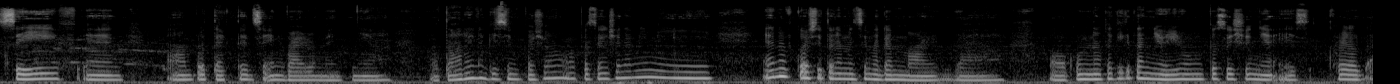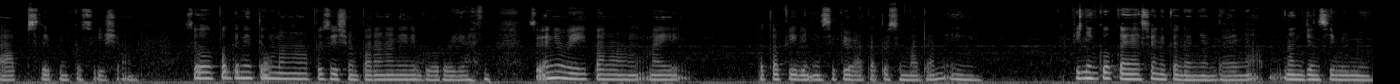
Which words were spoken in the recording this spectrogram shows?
safe and um, protected sa environment niya. O taray, nagising pa siya. O, pasensya na, Mimi. And of course, ito naman si Madam Marga. O, kung nakikita niyo, yung position niya is curled up sleeping position. So, pag ganitong mga position, parang naniniguro yan. So, anyway, parang may pagka-feeling insecure ata to si Madam eh. Feeling ko kaya siya nagkaganyan dahil nga nandyan si Mimi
